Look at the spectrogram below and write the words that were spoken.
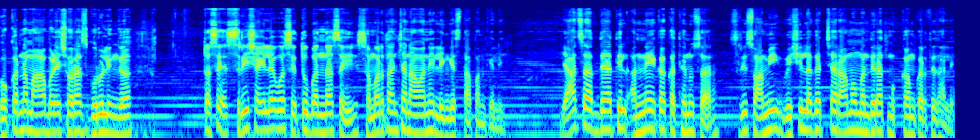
गोकर्ण महाबळेश्वरास गुरुलिंग तसेच श्रीशैल व सेतुबंधासही समर्थांच्या नावाने लिंगे स्थापन केली. याच अध्यायातील अन्य एका कथेनुसार श्री स्वामी वेशीलगतच्या राम मंदिरात मुक्काम करते झाले.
